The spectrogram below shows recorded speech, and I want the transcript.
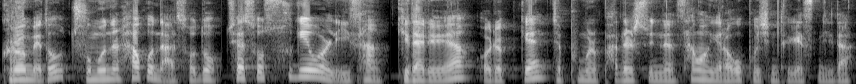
그럼에도 주문을 하고 나서도 최소 수개월 이상 기다려야 어렵게 제품을 받을 수 있는 상황이라고 보시면 되겠습니다.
